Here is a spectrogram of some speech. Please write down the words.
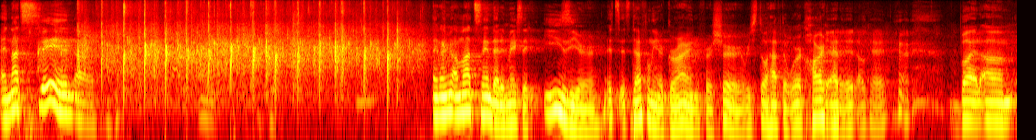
And not saying, uh, and I'm not saying that it makes it easier. It's, it's definitely a grind for sure. We still have to work hard at it, okay? but um,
